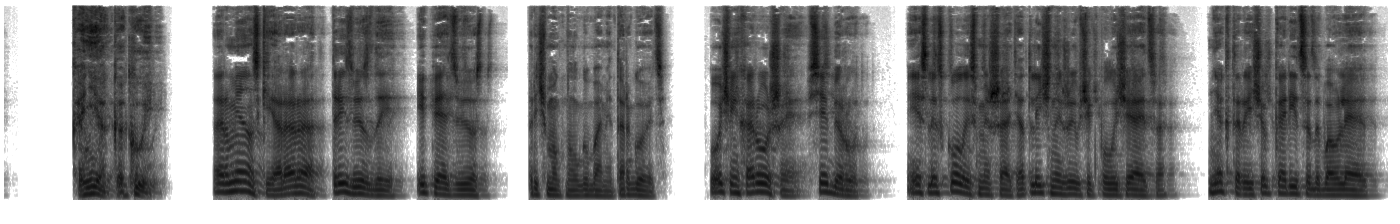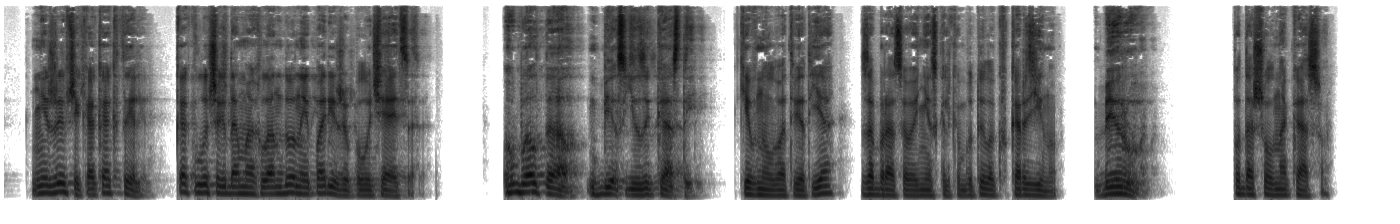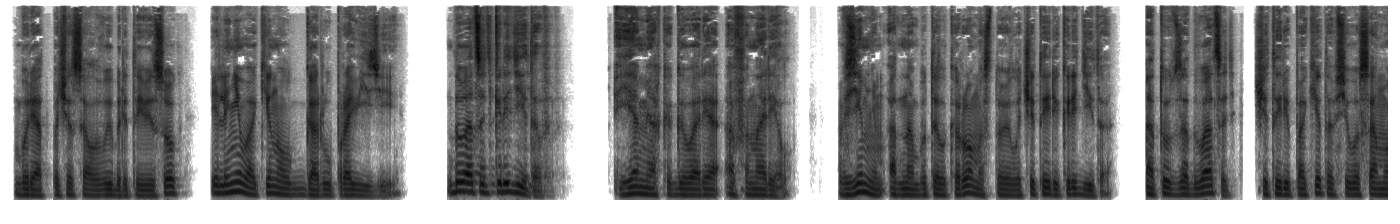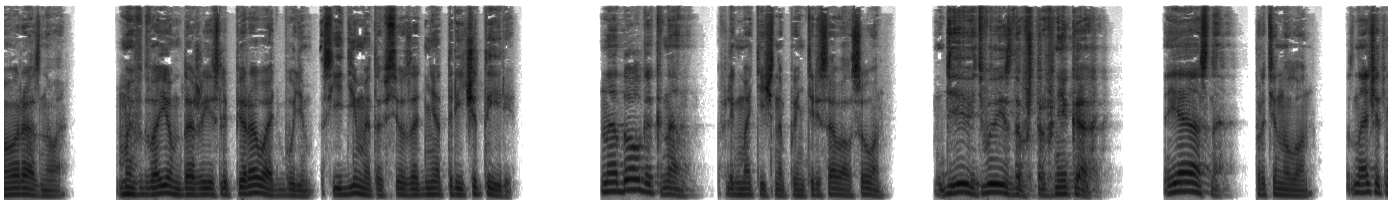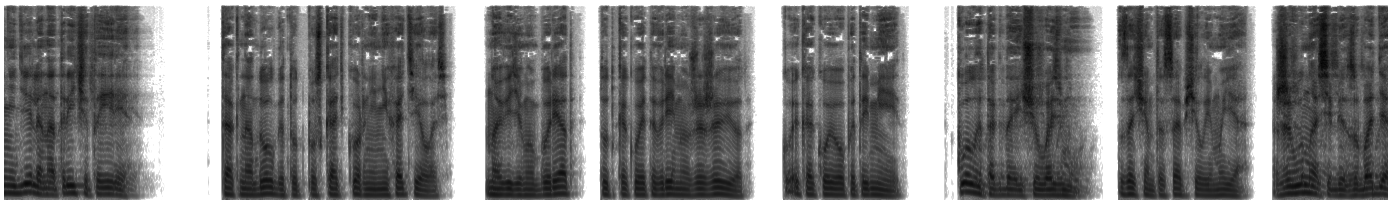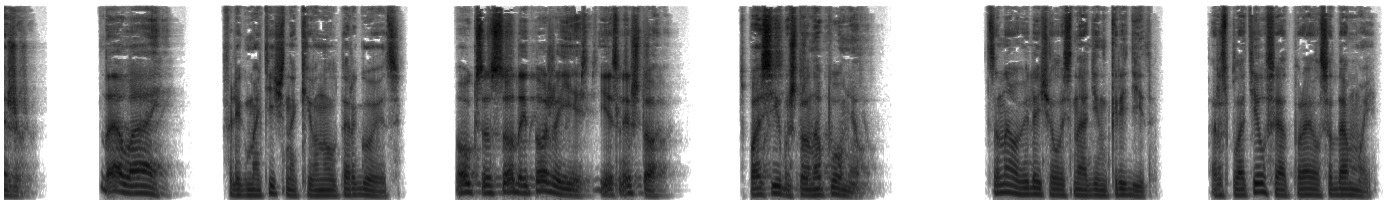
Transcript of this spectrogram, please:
«Коньяк какой?» «Армянский, Арарат, три звезды и пять звезд», – причмокнул губами торговец. «Очень хорошие, все берут. Если с колой смешать, отличный живчик получается. Некоторые еще корицы добавляют. Не живчик, а коктейль, как в лучших домах Лондона и Парижа получается». «Уболтал, бес языкастый», – кивнул в ответ я, забрасывая несколько бутылок в корзину. «Беру». Подошел на кассу. Бурят почесал выбритый висок и лениво окинул гору провизии. «Двадцать кредитов». Я, мягко говоря, офонарел. В зимнем одна бутылка рома стоила четыре кредита, а тут за двадцать четыре пакета всего самого разного. Мы вдвоем, даже если пировать будем, съедим это все за дня три-четыре. «Надолго к нам?» – флегматично поинтересовался он. «Девять выездов в штрафниках». «Ясно», – протянул он. «Значит, неделя на три-четыре». Так надолго тут пускать корни не хотелось. Но, видимо, Бурят тут какое-то время уже живет, кое-какой опыт имеет. «Колы тогда еще возьму», – зачем-то сообщил ему я. «Живу на себе забодяжу». «Давай», – флегматично кивнул торговец. «Уксус с содой тоже есть, если что». «Спасибо, что напомнил». Цена увеличилась на один кредит. Расплатился и отправился домой.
